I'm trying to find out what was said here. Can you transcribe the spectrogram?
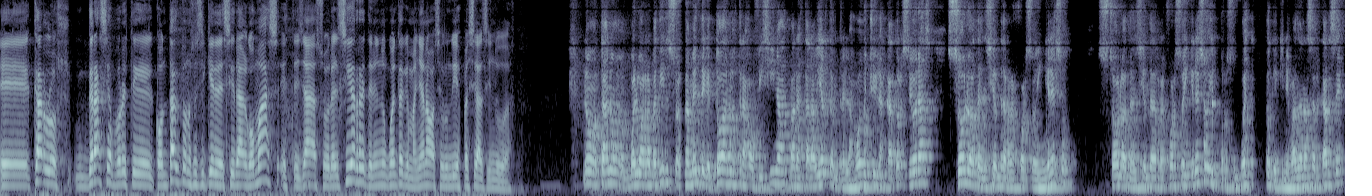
Eh, Carlos, gracias por este contacto. No sé si quiere decir algo más este, ya sobre el cierre, teniendo en cuenta que mañana va a ser un día especial, sin duda. No, Tano, vuelvo a repetir solamente que todas nuestras oficinas van a estar abiertas entre las 8 y las 14 horas, solo atención de refuerzo de ingreso, solo atención de refuerzo de ingreso y por supuesto que quienes vayan a acercarse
